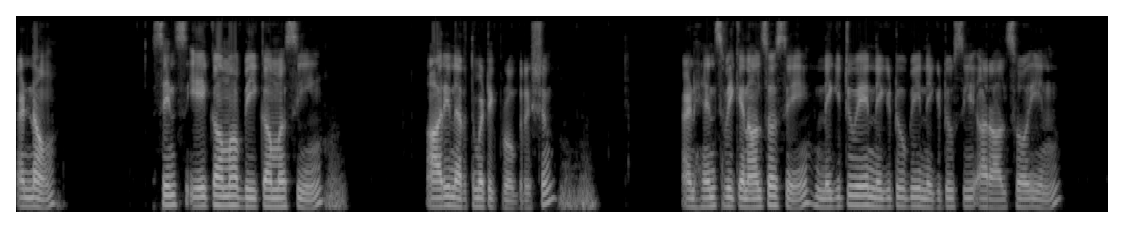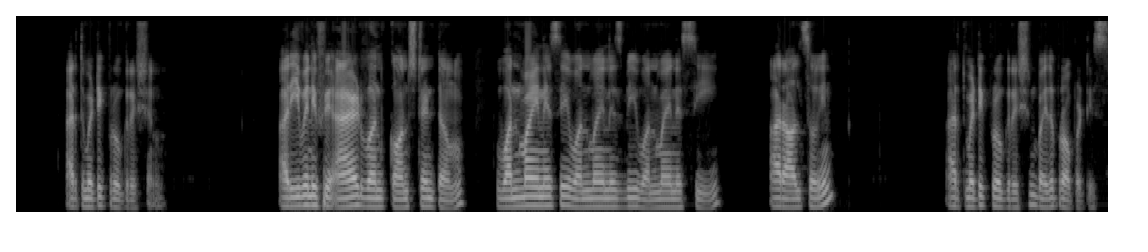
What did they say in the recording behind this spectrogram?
And now, since a comma b comma c are in arithmetic progression, and hence we can also say negative a, negative b, negative c are also in arithmetic progression. Or even if you add one constant term 1 minus a 1 minus b 1 minus c are also in arithmetic progression by the properties.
